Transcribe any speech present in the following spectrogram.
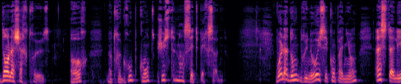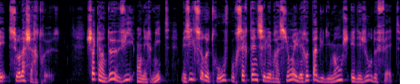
dans la Chartreuse. Or, notre groupe compte justement sept personnes. Voilà donc Bruno et ses compagnons installés sur la Chartreuse. Chacun d'eux vit en ermite, mais ils se retrouvent pour certaines célébrations et les repas du dimanche et des jours de fête.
